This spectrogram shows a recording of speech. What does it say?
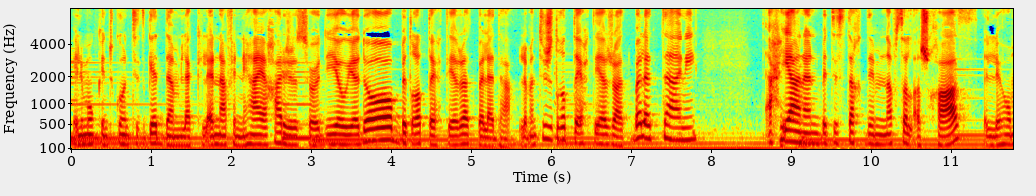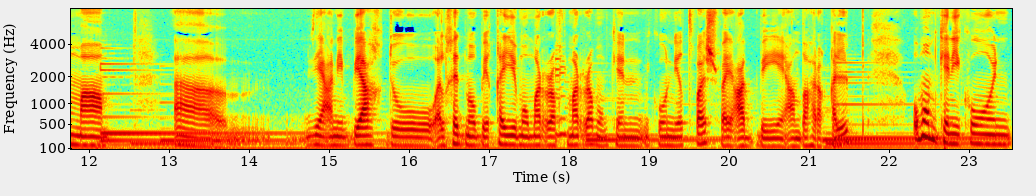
اللي ممكن تكون تتقدم لك لأنها في النهاية خارج السعودية ويا دوب بتغطي احتياجات بلدها. لما تيجي تغطي احتياجات بلد تاني أحيانا بتستخدم نفس الأشخاص اللي هم يعني بياخدوا الخدمة وبيقيموا مرة في مرة ممكن يكون يطفش فيعبي عن ظهر قلب وممكن يكون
